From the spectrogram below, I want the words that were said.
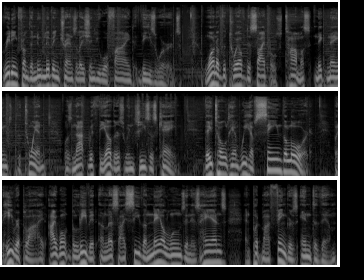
Reading from the New Living Translation, you will find these words One of the twelve disciples, Thomas, nicknamed the twin, was not with the others when Jesus came. They told him, We have seen the Lord. But he replied, I won't believe it unless I see the nail wounds in his hands and put my fingers into them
